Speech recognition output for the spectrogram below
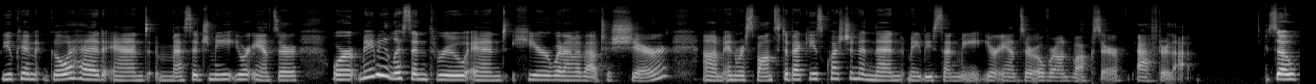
you can go ahead and message me your answer, or maybe listen through and hear what I'm about to share um, in response to Becky's question, and then maybe send me your answer over on Voxer after that. So,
